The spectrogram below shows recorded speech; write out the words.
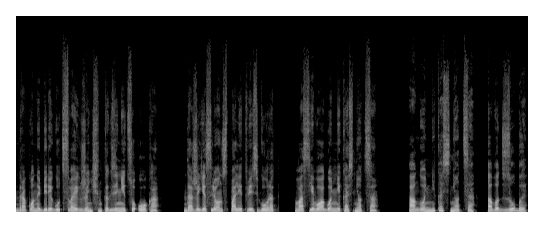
Драконы берегут своих женщин, как зеницу ока. Даже если он спалит весь город, вас его огонь не коснется. Огонь не коснется, а вот зубы...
